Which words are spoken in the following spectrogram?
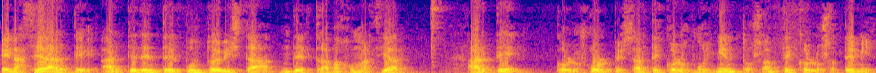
en hacer arte, arte desde el punto de vista del trabajo marcial, arte con los golpes, arte con los movimientos, arte con los atemis.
